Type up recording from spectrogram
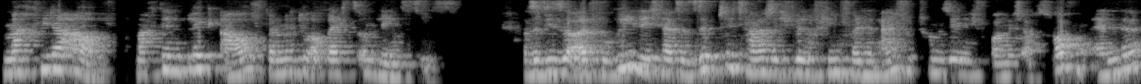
mach wieder auf, mach den Blick auf, damit du auch rechts und links siehst. Also diese Euphorie, die ich hatte, siebte Etage, ich will auf jeden Fall den Eiffelturm sehen, ich freue mich aufs Wochenende,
